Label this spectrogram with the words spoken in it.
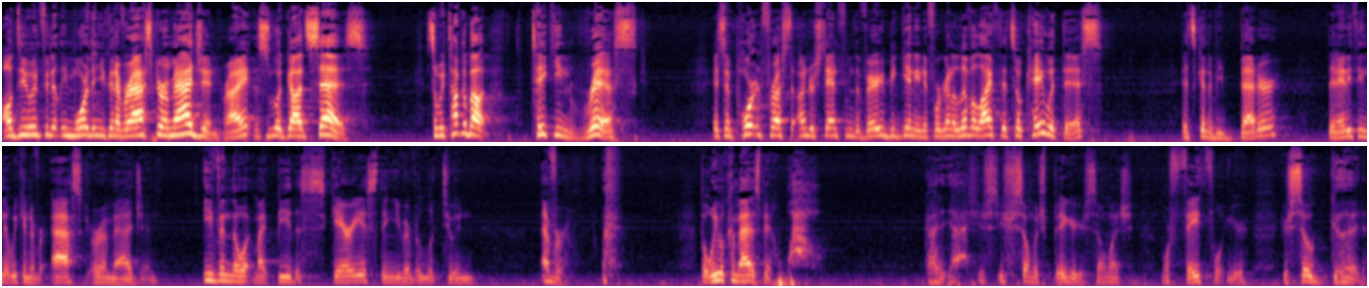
I'll do infinitely more than you can ever ask or imagine, right? This is what God says. So we talk about taking risk it's important for us to understand from the very beginning if we're going to live a life that's okay with this, it's going to be better than anything that we can ever ask or imagine, even though it might be the scariest thing you've ever looked to in ever. but we will come at it and be like, wow, God, yeah, you're, you're so much bigger. You're so much more faithful. You're, you're so good.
